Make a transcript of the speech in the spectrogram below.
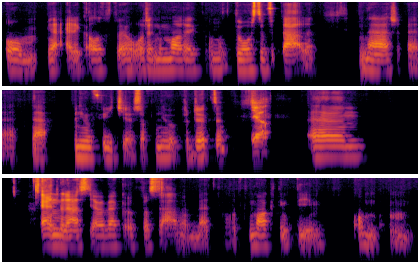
om ja, eigenlijk alles wat wij horen in de markt, om het door te vertalen naar, uh, naar nieuwe features of nieuwe producten. Ja. Um, en daarnaast, ja, we werken ook wel samen met het marketingteam om, om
